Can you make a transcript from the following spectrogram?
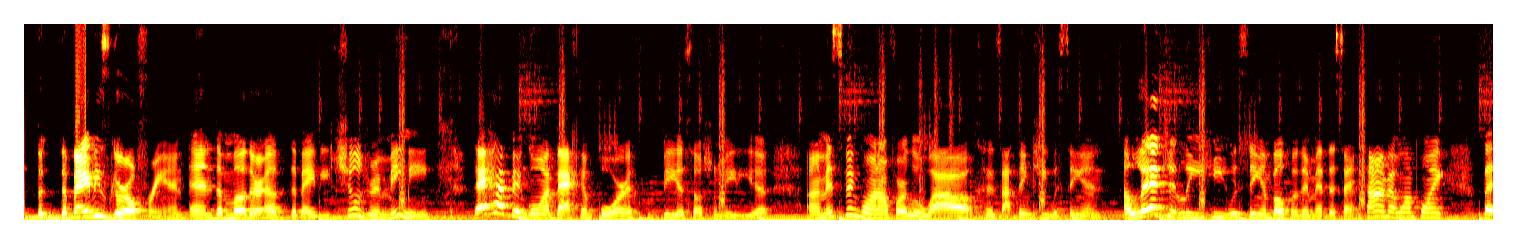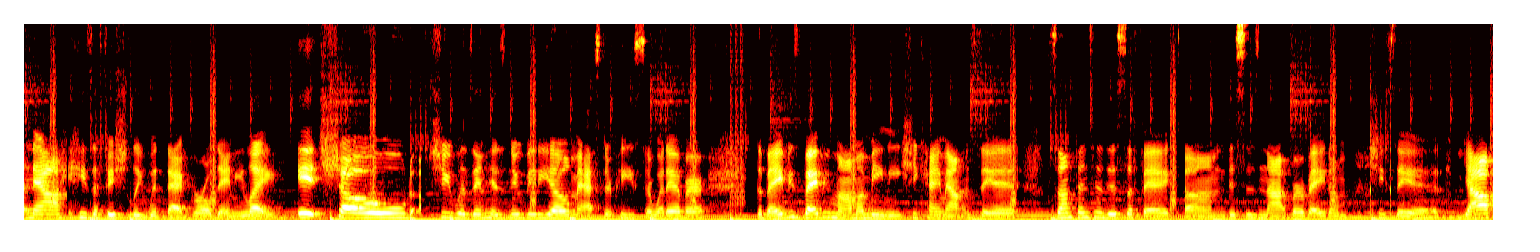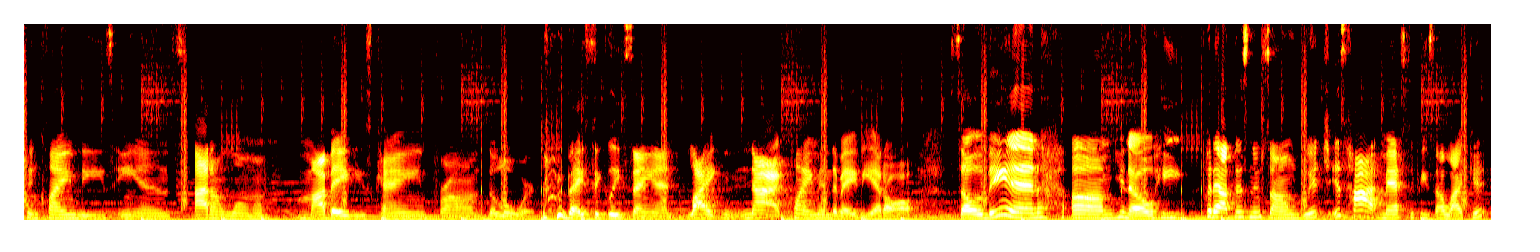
the, DaBaby's girlfriend and the mother of DaBaby's children, Mimi, they have been going back and forth via social media. Um, it's been going on for a little while because I think he was seeing, allegedly, he was seeing both of them at the same time at one point, but now he's officially with that girl, DaniLeigh. It showed she was in his new video, Masterpiece or whatever. DaBaby's baby mama, Mimi, she came out and said something to this effect. Um, this is not verbatim. She said, Y'all can claim these ends. I don't want them. My babies came from the Lord. Basically saying, like, not claiming the baby at all. So then, um, you know, he put out this new song, which is hot, masterpiece. I like it.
